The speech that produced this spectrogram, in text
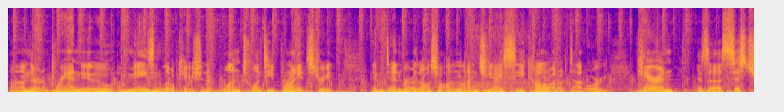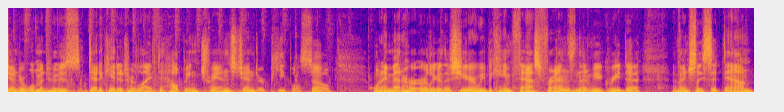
Um, they're in a brand new, amazing location at 120 Bryant Street in Denver. They're also online, giccolorado.org. Karen is a cisgender woman who's dedicated her life to helping transgender people. So when I met her earlier this year, we became fast friends, and then we agreed to eventually sit down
